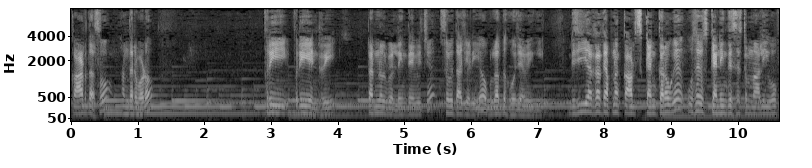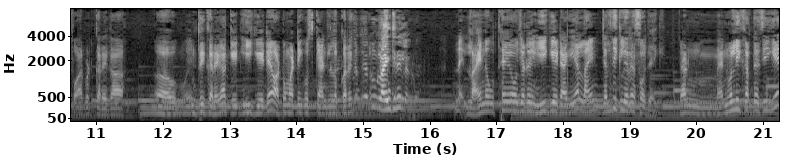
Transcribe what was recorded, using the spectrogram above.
ਕਾਰਡ ਦੱਸੋ, ਅੰਦਰ ਵੜੋ। Free free entry terminal building ਦੇ ਵਿੱਚ ਸੁਵਿਧਾ ਜਿਹੜੀ ਆ ਉਪਲਬਧ ਹੋ ਜਾਵੇਗੀ। ਡਿਜੀ ਯਾਤਰਾ ਤੇ ਆਪਣਾ ਕਾਰਡ ਸਕੈਨ ਕਰੋਗੇ ਉਸੇ ਸਕੈਨਿੰਗ ਦੇ ਸਿਸਟਮ ਨਾਲ ਹੀ ਉਹ ਫਾਰਵਰਡ ਕਰੇਗਾ ਐਂਟਰੀ ਕਰੇਗਾ ਗੇਟ ਈ ਗੇਟ ਹੈ ਆਟੋਮੈਟਿਕ ਉਹ ਸਕੈਨ ਕਰੇਗਾ। ਇਹਨੂੰ ਲਾਈਨ 'ਚ ਨਹੀਂ ਲੱਗਣਾ ਨਹੀਂ ਲਾਈਨ ਉੱਥੇ ਉਹ ਜਿਹੜੇ ਈ ਗੇਟ ਹੈਗੀ ਆ ਲਾਈਨ ਜਲਦੀ ਕਲੀਅਰੈਂਸ ਹੋ ਜਾਏਗੀ। ਜਿਹੜਾ ਮੈਨੂਅਲੀ ਕਰਦੇ ਸੀਗੇ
